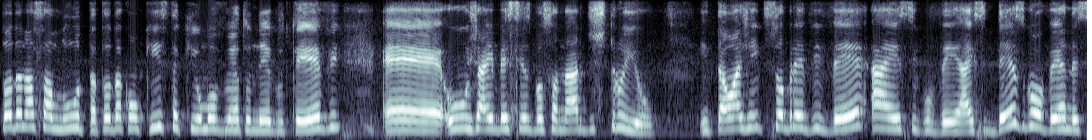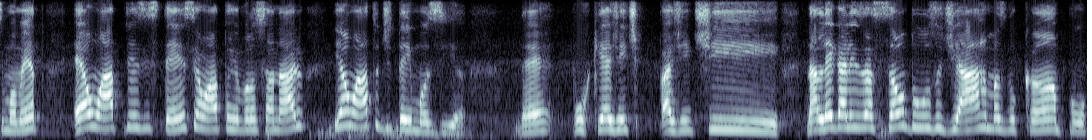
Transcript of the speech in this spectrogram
toda a nossa luta, toda a conquista que o movimento negro teve, é, o Jair Messias Bolsonaro destruiu. Então, a gente sobreviver a esse governo, a esse desgoverno nesse momento, é um ato de existência, é um ato revolucionário e é um ato de teimosia, né? Porque a gente, a gente na legalização do uso de armas no campo,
